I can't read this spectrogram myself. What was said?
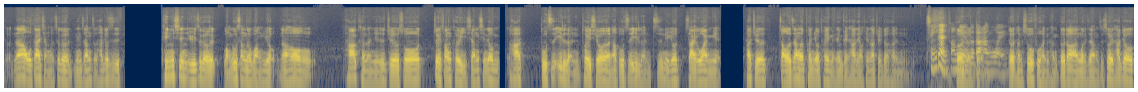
的。那我刚才讲的这个年长者，他就是听信于这个网络上的网友，然后他可能也是觉得说对方可以相信，就他独自一人退休了，然后独自一人，子女又在外面，他觉得找了这样的朋友可以每天陪他聊天，他觉得很。情感方面有得到安慰，对，很舒服，很很得到安慰这样子，所以他就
